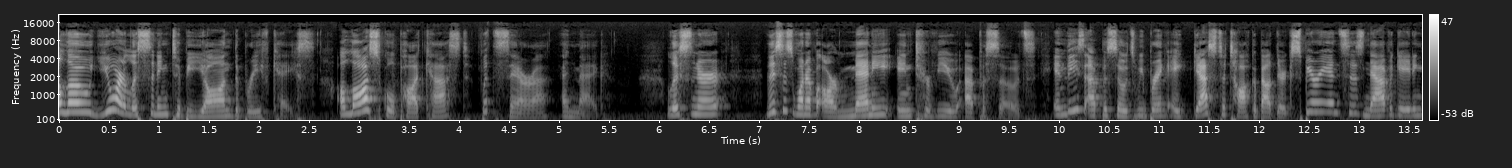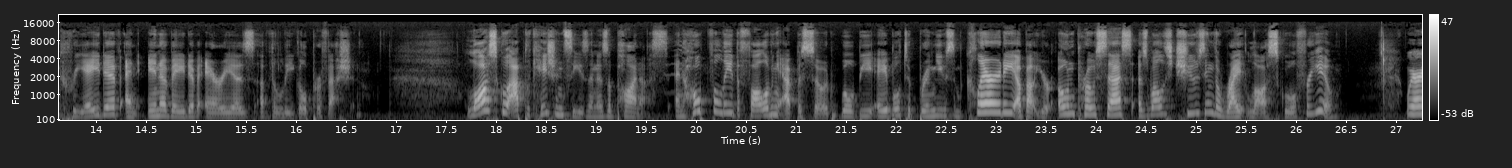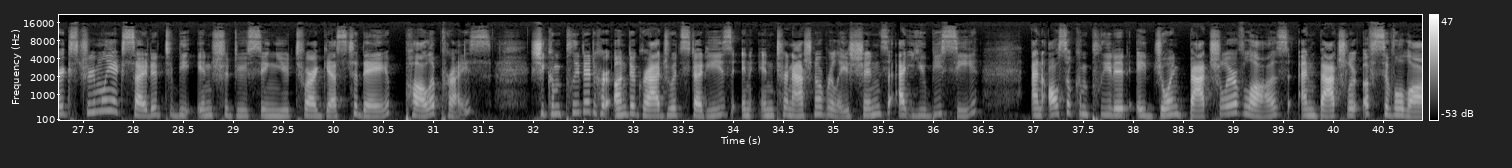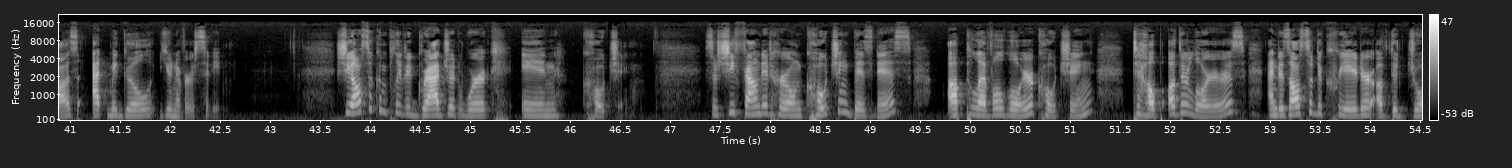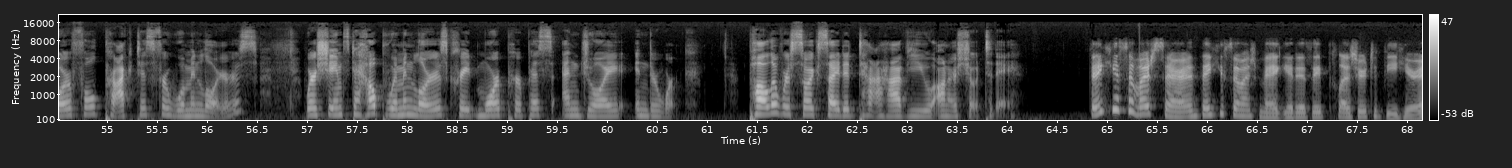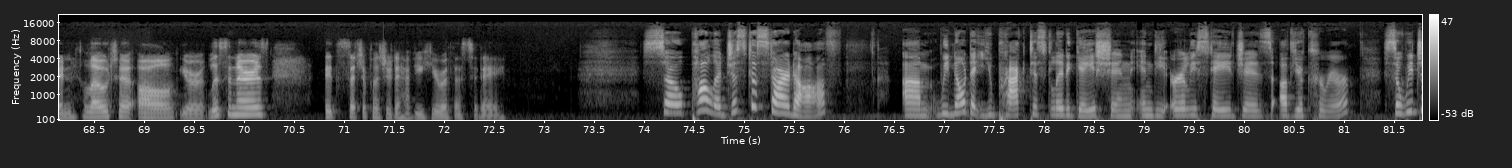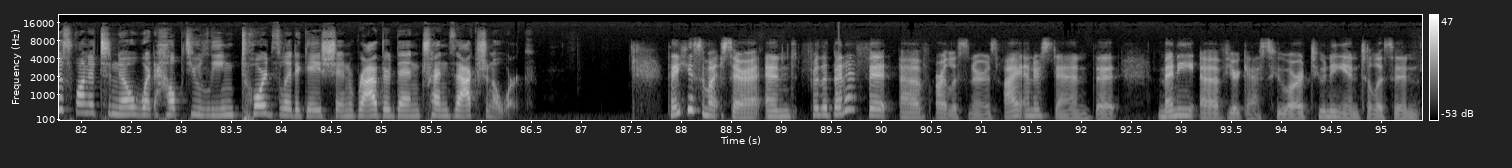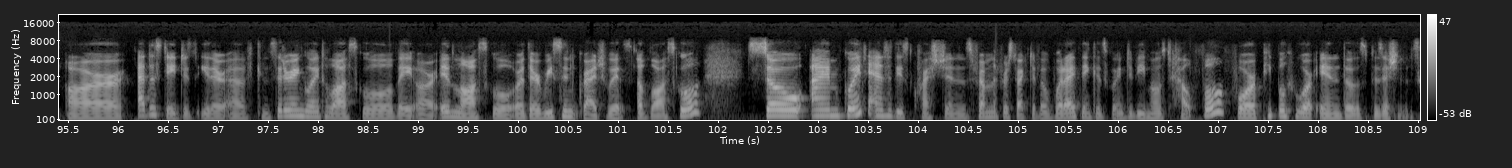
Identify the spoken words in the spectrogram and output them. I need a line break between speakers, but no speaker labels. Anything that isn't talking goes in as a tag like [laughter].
Hello, you are listening to Beyond the Briefcase, a law school podcast with Sarah and Meg. Listener, this is one of our many interview episodes. In these episodes, we bring a guest to talk about their experiences navigating creative and innovative areas of the legal profession. Law school application season is upon us, and hopefully, the following episode will be able to bring you some clarity about your own process as well as choosing the right law school for you.
We're extremely excited to be introducing you to our guest today, Paula Price. She completed her undergraduate studies in international relations at UBC and also completed a joint Bachelor of Laws and Bachelor of Civil Laws at McGill University. She also completed graduate work in coaching. So she founded her own coaching business, Uplevel Lawyer Coaching, to help other lawyers and is also the creator of the Joyful Practice for Women Lawyers where she aims to help women lawyers create more purpose and joy in their work. Paula, we're so excited to have you on our show today.
Thank you so much, Sarah, and thank you so much, Meg. It is a pleasure to be here. And hello to all your listeners. It's such a pleasure to have you here with us today.
So, Paula, just to start off, um, we know that you practiced litigation in the early stages of your career. So, we just wanted to know what helped you lean towards litigation rather than transactional work.
Thank you so much, Sarah. And for the benefit of our listeners, I understand that many of your guests who are tuning in to listen are at the stages either of considering going to law school, they are in law school, or they're recent graduates of law school. So I'm going to answer these questions from the perspective of what I think is going to be most helpful for people who are in those positions.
